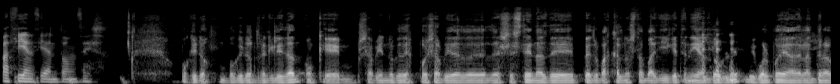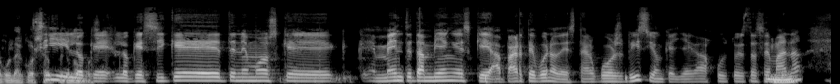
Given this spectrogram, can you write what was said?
Paciencia, entonces. Un poquito, un poquito de tranquilidad, aunque sabiendo que después había de, de, las escenas de Pedro Pascal no estaba allí, que tenía el doble, igual puede adelantar alguna cosa. Sí, lo que, lo que sí que tenemos que en mente también es que, aparte, bueno, de Star Wars Vision, que llega justo esta semana, mm.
